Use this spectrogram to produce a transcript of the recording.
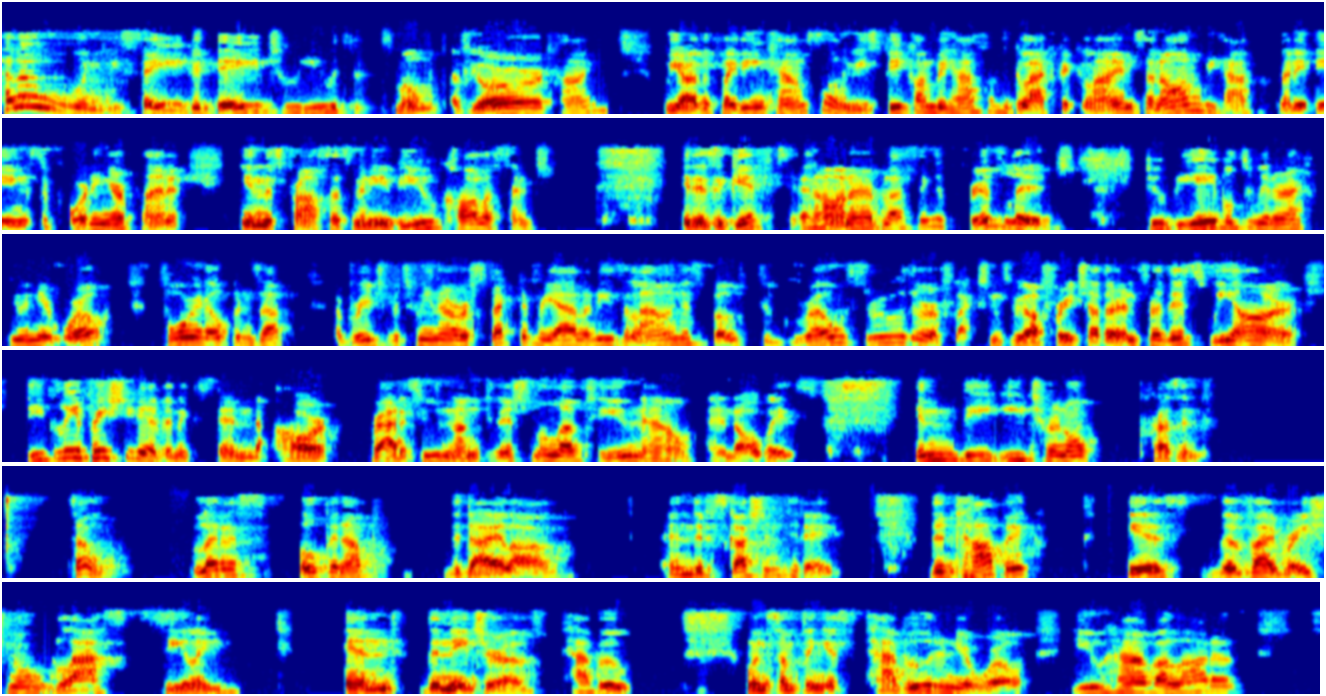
Hello, and we say good day to you at this moment of your time. We are the Pleiadian Council, and we speak on behalf of the Galactic Alliance and on behalf of many beings supporting your planet in this process. Many of you call Ascension. It is a gift, an honor, a blessing, a privilege to be able to interact with you in your world, for it opens up a bridge between our respective realities, allowing us both to grow through the reflections we offer each other. And for this, we are deeply appreciative and extend our gratitude and unconditional love to you now and always in the eternal present. So let us open up the dialogue and the discussion today. The topic is the vibrational glass ceiling and the nature of taboo. When something is tabooed in your world, you have a lot of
